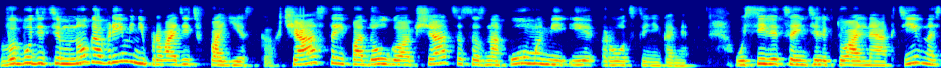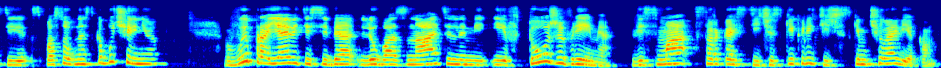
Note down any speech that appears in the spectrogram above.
Вы будете много времени проводить в поездках, часто и подолгу общаться со знакомыми и родственниками. Усилится интеллектуальная активность и способность к обучению. Вы проявите себя любознательными и в то же время весьма саркастически критическим человеком.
